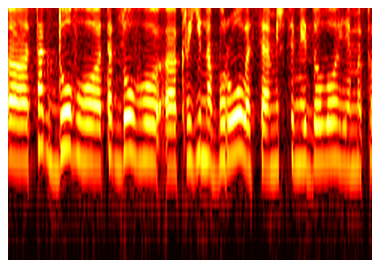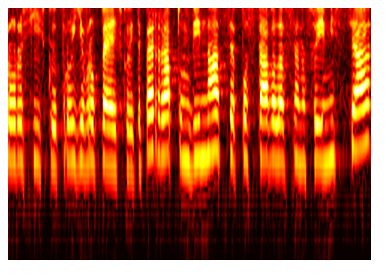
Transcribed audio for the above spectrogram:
Е, так довго, так довго е, країна боролася між цими ідеологіями проросійською, проєвропейською. І тепер раптом війна це поставила все на свої місця,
